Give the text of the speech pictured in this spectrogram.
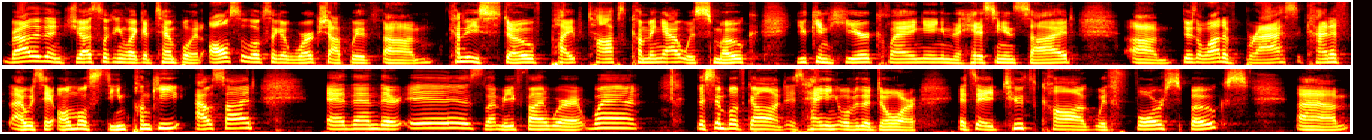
rather than just looking like a temple, it also looks like a workshop with um, kind of these stove pipe tops coming out with smoke. You can hear clanging and the hissing inside. Um, there's a lot of brass, kind of, I would say, almost steampunky outside. And then there is, let me find where it went. The symbol of Gond is hanging over the door. It's a toothed cog with four spokes. Um,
